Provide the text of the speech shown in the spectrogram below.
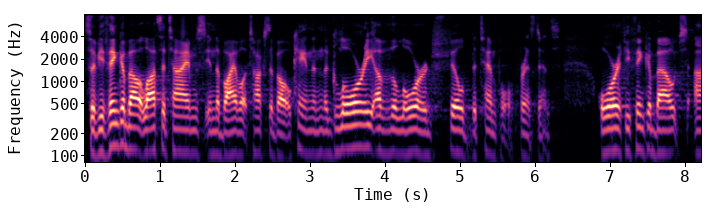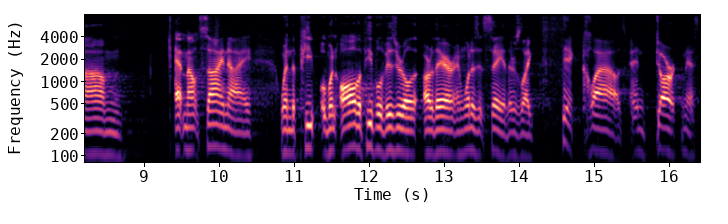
So if you think about lots of times in the Bible, it talks about, okay, and then the glory of the Lord filled the temple, for instance. Or if you think about um, at Mount Sinai, when, the peop- when all the people of Israel are there, and what does it say? There's like thick clouds and darkness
